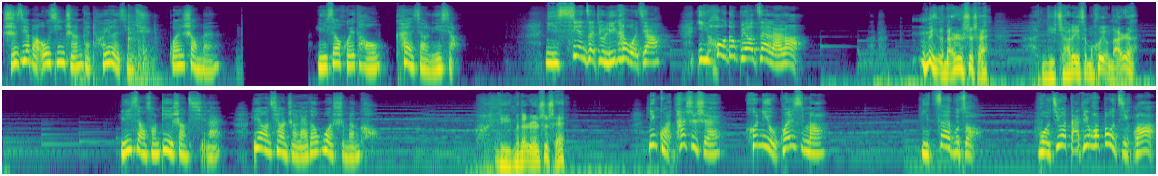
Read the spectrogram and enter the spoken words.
直接把欧星辰给推了进去，关上门。李潇回头看向李想：“你现在就离开我家，以后都不要再来了。”那个男人是谁？你家里怎么会有男人？李想从地上起来，踉跄着来到卧室门口。里面的人是谁？你管他是谁，和你有关系吗？你再不走，我就要打电话报警了。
